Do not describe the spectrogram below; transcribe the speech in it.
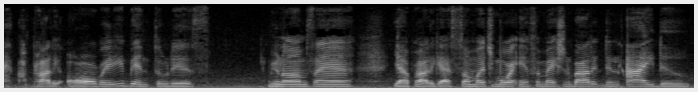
I probably already been through this. You know what I'm saying? Y'all probably got so much more information about it than I do.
